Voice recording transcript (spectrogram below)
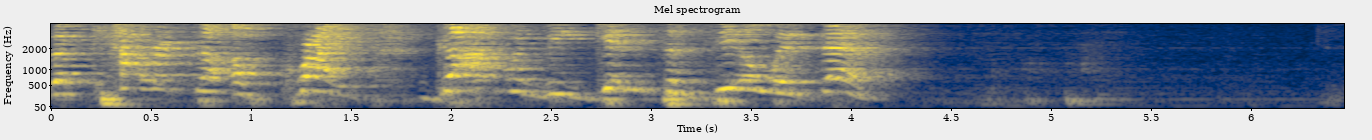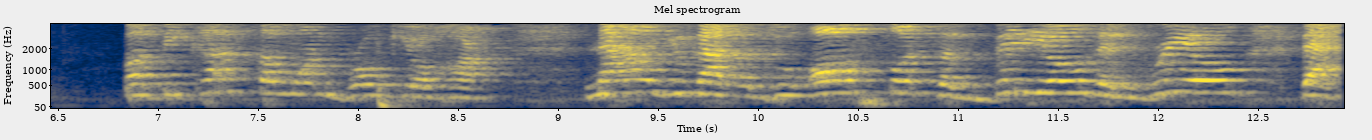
the character of Christ, God would begin to deal with them. But because someone broke your heart, now you gotta do all sorts of videos and reels that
